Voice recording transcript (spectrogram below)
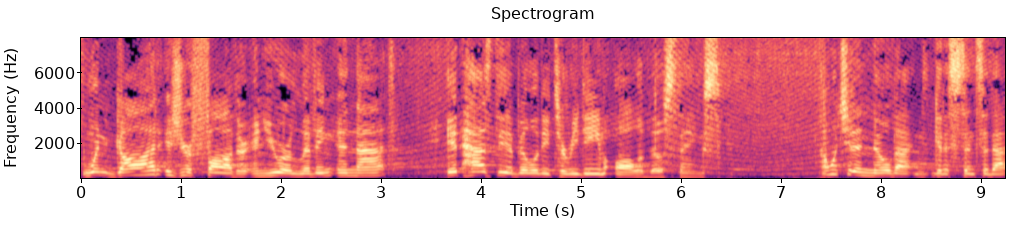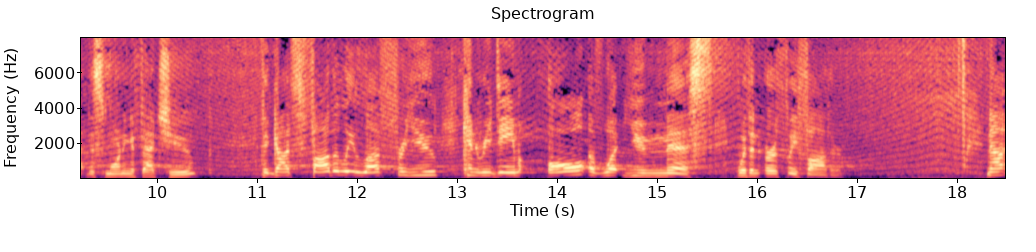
when God is your father and you are living in that, it has the ability to redeem all of those things. I want you to know that and get a sense of that this morning if that's you. that God's fatherly love for you can redeem all of what you miss with an earthly father. Now,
